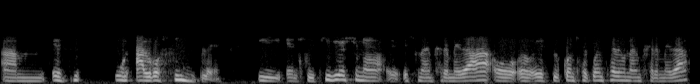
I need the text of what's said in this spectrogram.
am, es un- algo simple y el suicidio es una, es una enfermedad o, o es consecuencia de una enfermedad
